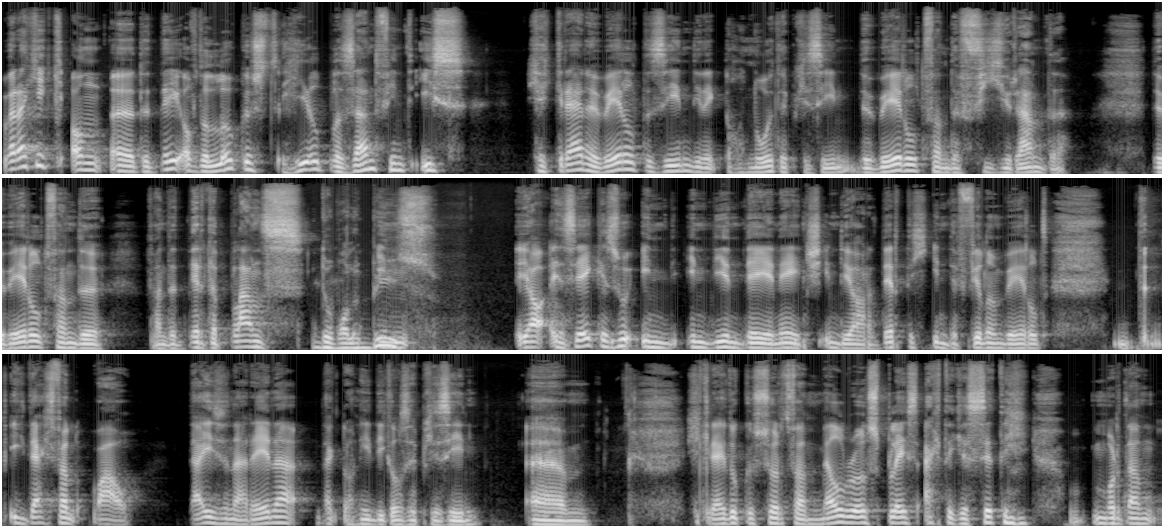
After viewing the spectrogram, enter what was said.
Wat ik aan eh, The Day of the Locust heel plezant vind, is je krijgt een wereld te zien die ik nog nooit heb gezien. De wereld van de figuranten. De wereld van de, van de derde plans. De wannabes. Ja, en zeker zo in, in die age, in de jaren 30, in de filmwereld. Ik dacht van, wauw, dat is een arena dat ik nog niet dikwijls heb gezien. Ehm, je krijgt ook een soort van Melrose Place-achtige setting, maar dan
